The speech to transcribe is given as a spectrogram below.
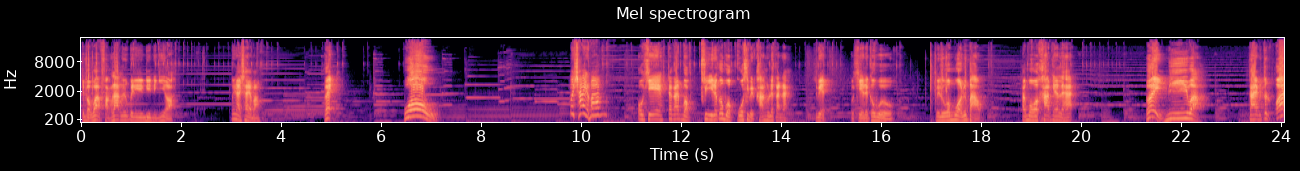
จะแบบว่าฝั่งลางเรื่องเป็นดินๆอย่างนี้เหรอ ไม่น่าใช่อะบังเฮ้ยว้าวไม่ใช่อะบังโอเค ถ้าการบอก3แล้วก็บวกโก11ครั้งดูแล้วกันนะ11โอเคแล้วก็ world ไม่รู้ว่ามั่วหรือเปล่า ถ้ามั่วก็ข้ามแค่นั้นแหละฮะ เฮ้ย มีว่ะ กลายเป็นต้นว้า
